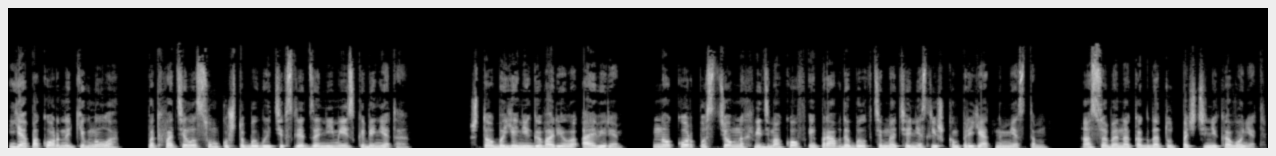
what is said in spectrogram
Я покорно кивнула, подхватила сумку, чтобы выйти вслед за ними из кабинета. Что бы я ни говорила Айвере, но корпус темных ведьмаков и правда был в темноте не слишком приятным местом, особенно когда тут почти никого нет.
